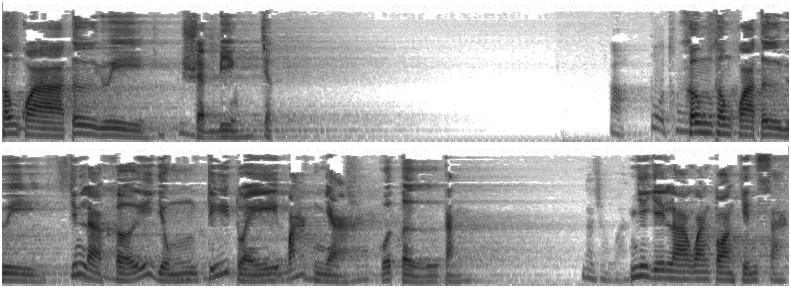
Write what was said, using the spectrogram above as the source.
Thông qua tư duy sẽ biến chất. Không thông qua tư duy Chính là khởi dụng trí tuệ bát nhã của tự tánh. Như vậy là hoàn toàn chính xác.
